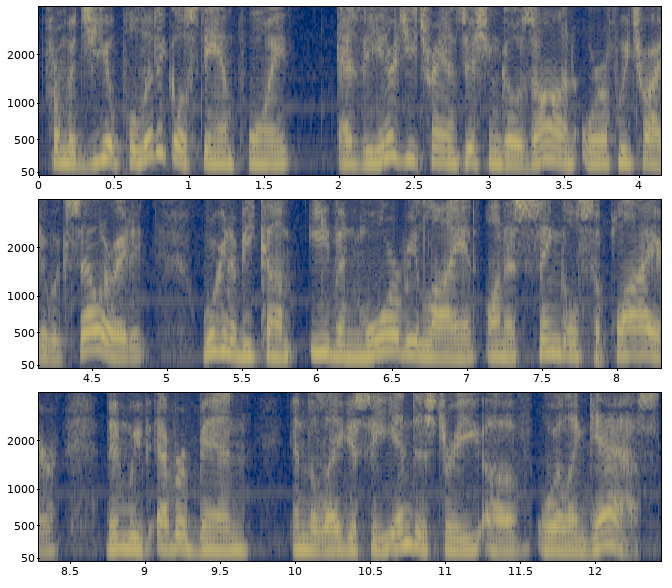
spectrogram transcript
from a geopolitical standpoint, as the energy transition goes on, or if we try to accelerate it, we're going to become even more reliant on a single supplier than we've ever been in the legacy industry of oil and gas.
